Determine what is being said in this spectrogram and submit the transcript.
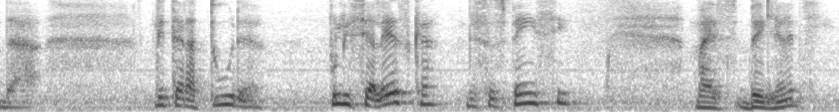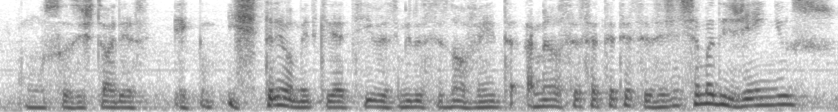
da literatura policialesca, de suspense, mas brilhante, com suas histórias extremamente criativas, de 1990 a 1976. A gente chama de gênios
